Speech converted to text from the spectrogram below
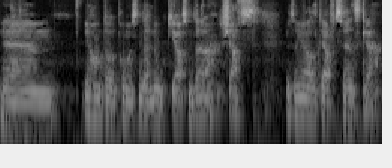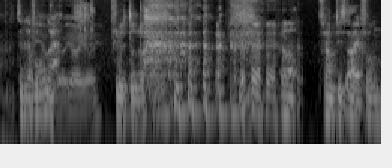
Ehm, jag har inte hållit på med sån där Nokia och sånt där tjafs. Utan jag har alltid haft svenska telefoner. oj, oj, oj. Förutom då... ja, fram tills iPhone.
